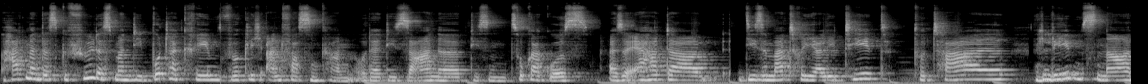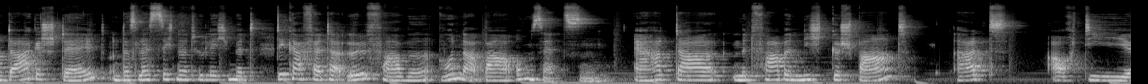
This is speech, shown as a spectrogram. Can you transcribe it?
hat man das Gefühl, dass man die Buttercreme wirklich anfassen kann oder die Sahne, diesen Zuckerguss. Also er hat da diese Materialität total lebensnah dargestellt und das lässt sich natürlich mit dicker, fetter Ölfarbe wunderbar umsetzen. Er hat da mit Farbe nicht gespart, hat auch die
